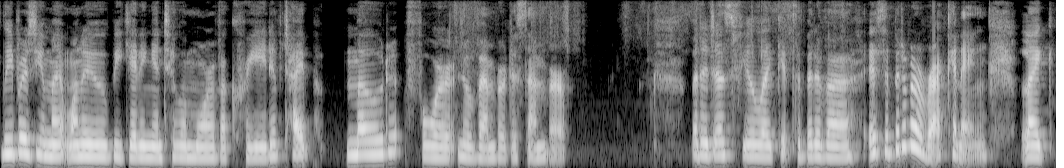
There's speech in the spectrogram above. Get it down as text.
Libras, you might want to be getting into a more of a creative type mode for November, December but it does feel like it's a bit of a it's a bit of a reckoning like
